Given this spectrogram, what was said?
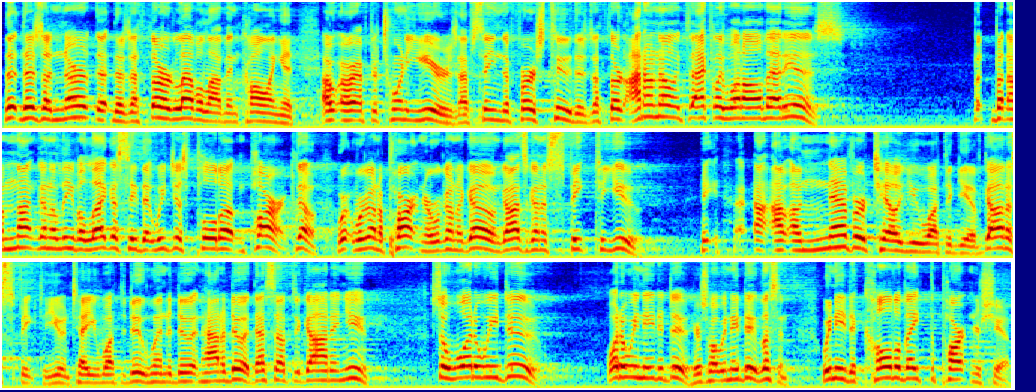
There's a, ner- there's a third level, I've been calling it. Or after 20 years, I've seen the first two. There's a third. I don't know exactly what all that is. But, but I'm not going to leave a legacy that we just pulled up and parked. No, we're, we're going to partner. We're going to go, and God's going to speak to you. He, I, will never tell you what to give. God will speak to you and tell you what to do, when to do it, and how to do it. That's up to God and you. So, what do we do? What do we need to do? Here's what we need to do. Listen, we need to cultivate the partnership.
